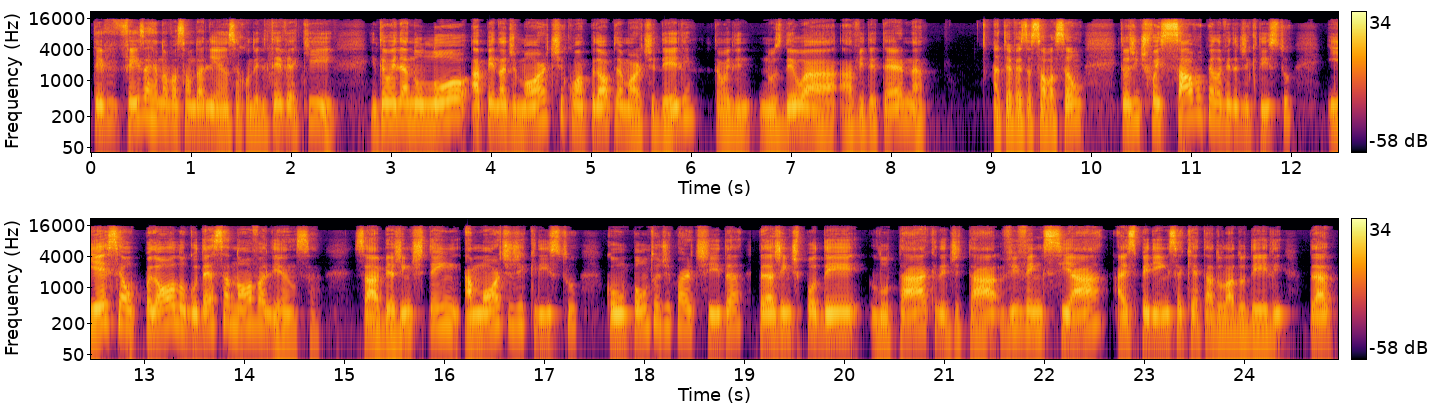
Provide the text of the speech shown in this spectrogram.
teve, fez a renovação da aliança, quando ele esteve aqui, então ele anulou a pena de morte com a própria morte dele. Então ele nos deu a, a vida eterna através da salvação. Então a gente foi salvo pela vida de Cristo. E esse é o prólogo dessa nova aliança. Sabe, a gente tem a morte de Cristo como ponto de partida para a gente poder lutar, acreditar, vivenciar a experiência que é estar tá do lado dele, para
